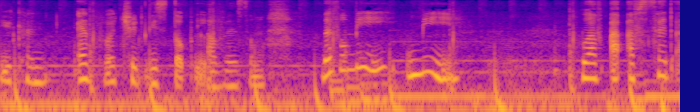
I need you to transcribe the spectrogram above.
you can ever truly stop loving someone. But for me, me, who I've, I've said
